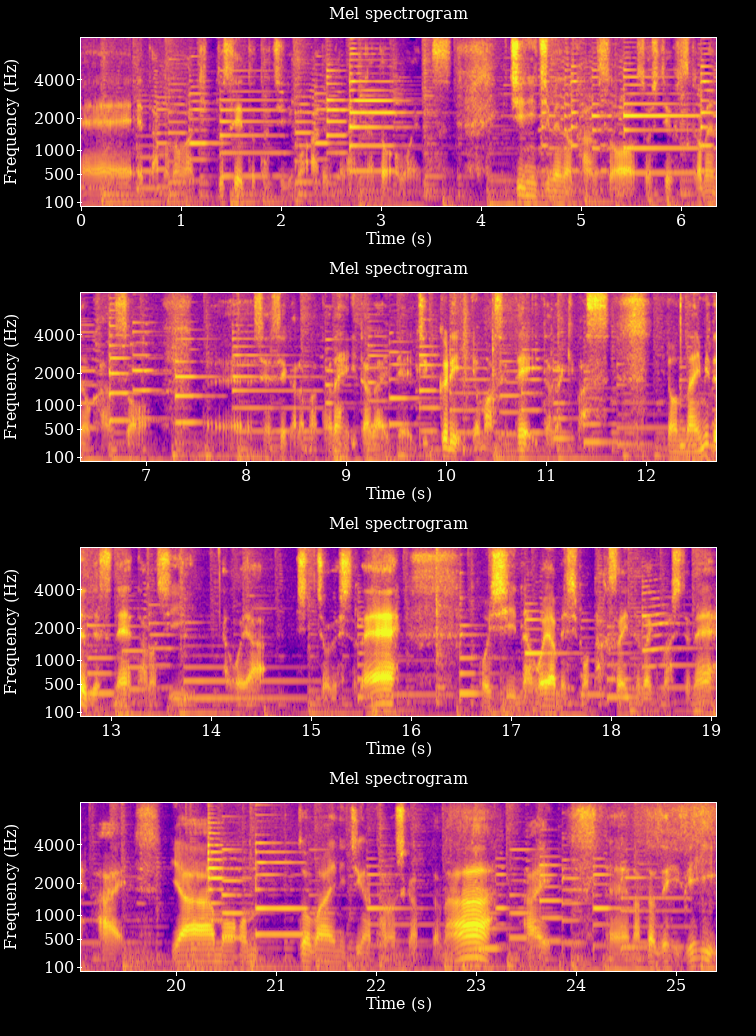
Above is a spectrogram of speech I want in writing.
えー、得たものがきっと生徒たちにもあるんじゃないかと思います。1日目の感想そして2日目の感想、えー、先生からまたねいただいてじっくり読ませていただきます。いろんな意味でですね楽しい名古屋出張でしたね。美味しい名古屋飯もたくさんいただきましてね。はい。いやーもう本と毎日が楽しかったな。はい。えー、またぜひぜひ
